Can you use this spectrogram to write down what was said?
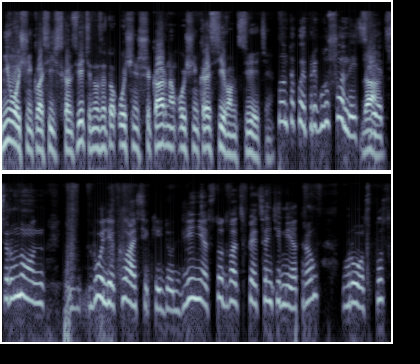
не очень классическом цвете, но зато очень шикарном, очень красивом цвете. Он такой приглушенный цвет, да. все равно он более классики идет. В длине 125 сантиметров в распуск.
